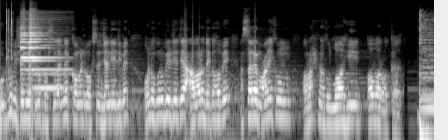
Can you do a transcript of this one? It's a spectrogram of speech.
উর্দু বিষয় নিয়ে কোনো প্রশ্ন থাকলে কমেন্ট বক্সে জানিয়ে দিবেন। অন্য কোনো ভিডিওতে আবারও দেখা হবে। আসসালামু আলাইকুম রহমতুল্লাহি রহমতুল্লাহি Thank you.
